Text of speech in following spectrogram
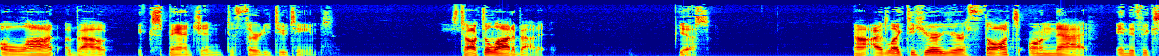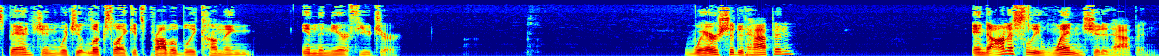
a lot about expansion to 32 teams. He's talked a lot about it. Yes. Now, I'd like to hear your thoughts on that and if expansion, which it looks like it's probably coming in the near future, where should it happen? And honestly, when should it happen?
